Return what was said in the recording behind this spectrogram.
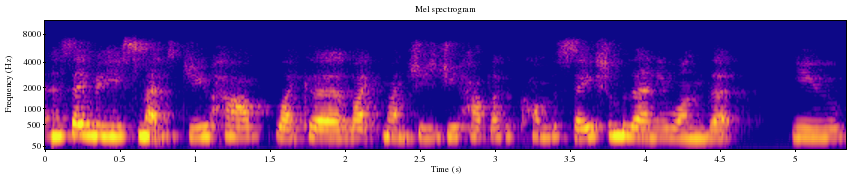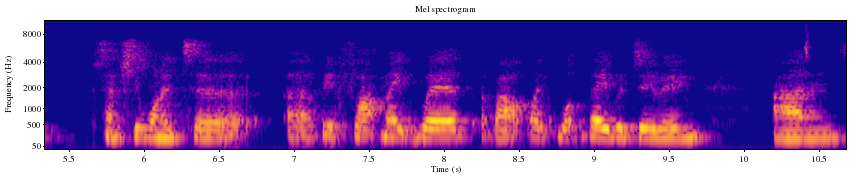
And same with you, Smet. Do you have like a like Manji? Did you have like a conversation with anyone that you potentially wanted to uh, be a flatmate with about like what they were doing? And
